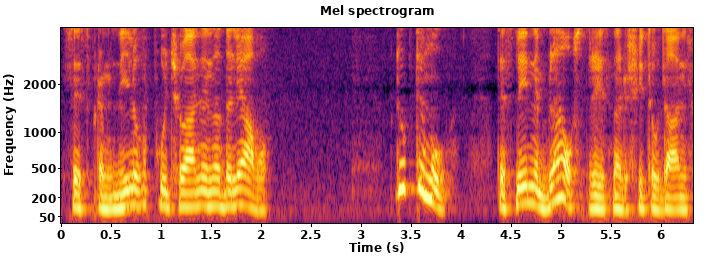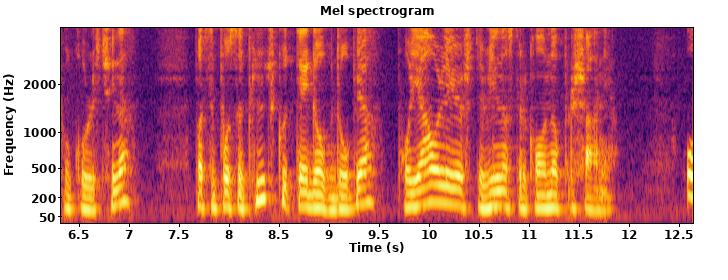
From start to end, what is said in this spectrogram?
se je spremenilo v poučevanje nadaljavo. Kljub temu, da je slednje bila ustrezna rešitev v danih okoliščinah, pa se po zaključku tega obdobja pojavljajo številna strokovna vprašanja o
